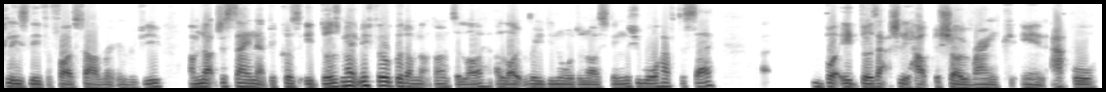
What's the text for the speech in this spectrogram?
please leave a five star written review. I'm not just saying that because it does make me feel good. I'm not going to lie. I like reading all the nice things you all have to say, but it does actually help the show rank in Apple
